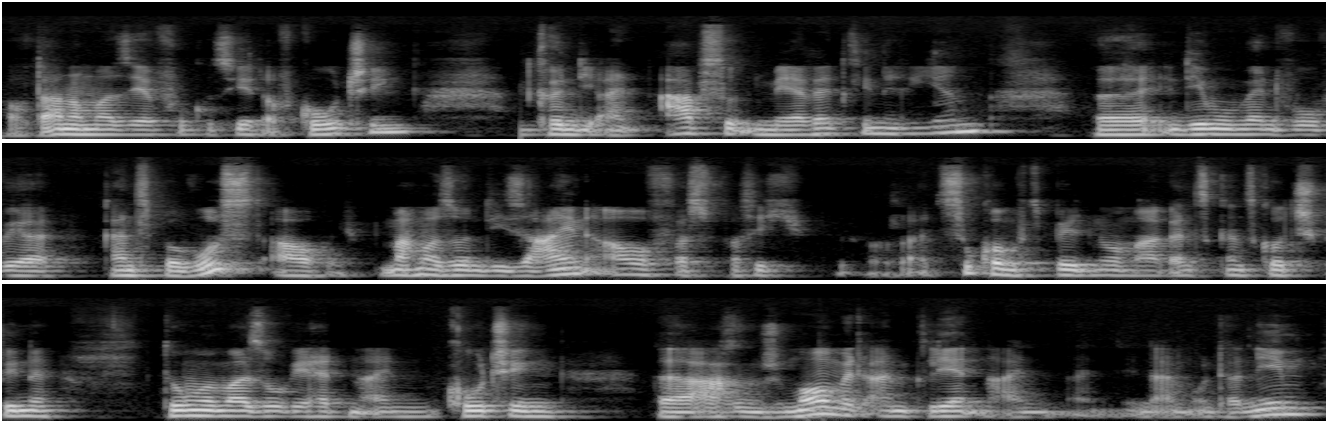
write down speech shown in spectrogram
auch da nochmal sehr fokussiert auf Coaching, können die einen absoluten Mehrwert generieren. Äh, in dem Moment, wo wir ganz bewusst auch, ich mache mal so ein Design auf, was, was ich als Zukunftsbild nur mal ganz, ganz kurz spinne, tun wir mal so, wir hätten ein Coaching, äh, Arrangement mit einem Klienten ein, ein, in einem Unternehmen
